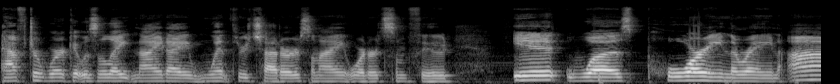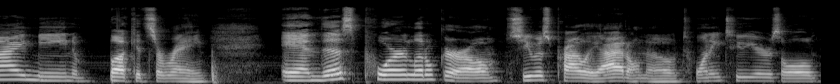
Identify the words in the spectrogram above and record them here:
after work, it was a late night. I went through Cheddar's and I ordered some food. It was pouring the rain. I mean, buckets of rain. And this poor little girl, she was probably, I don't know, 22 years old.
